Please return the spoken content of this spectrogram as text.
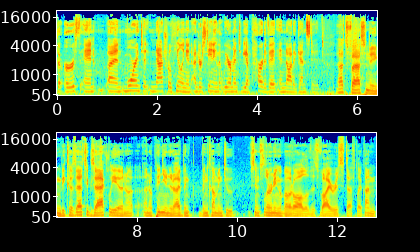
the earth, and and more into natural healing and understanding that we are meant to be a part of it and not against it. That's fascinating because that's exactly an, uh, an opinion that I've been been coming to since learning about all of this virus stuff. Like I'm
